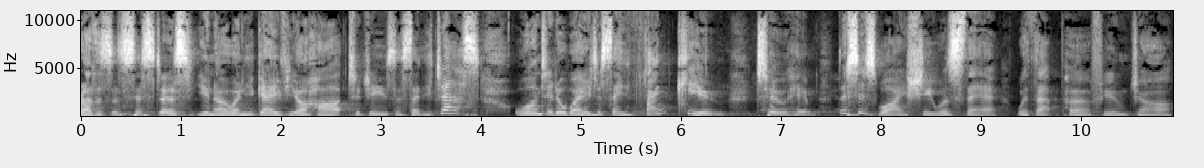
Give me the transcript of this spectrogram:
Brothers and sisters, you know, when you gave your heart to Jesus and you just wanted a way to say thank you to him. This is why she was there with that perfume jar.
